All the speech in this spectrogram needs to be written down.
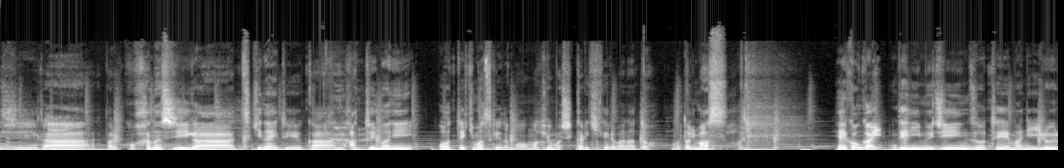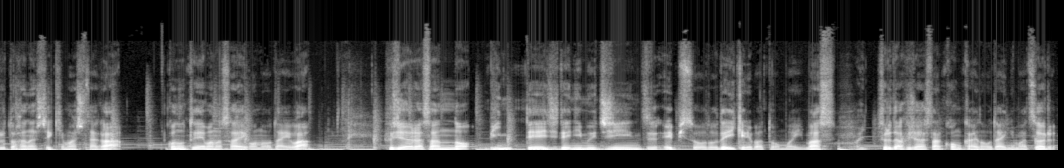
ージがやっぱりこう話が尽きないというか あっという間に終わっていきますけども、まあ、今日もしっかり聞ければなと思っております、はい、え今回デニムジーンズをテーマにいろいろと話してきましたがこのテーマの最後のお題は藤原さんのヴィンテージデニムジーンズエピソードでいければと思います、はい、それでは藤原さん今回のお題にまつわる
